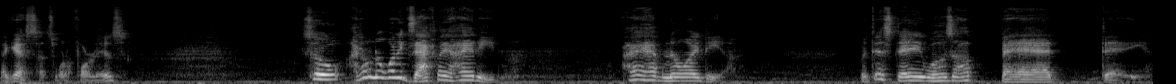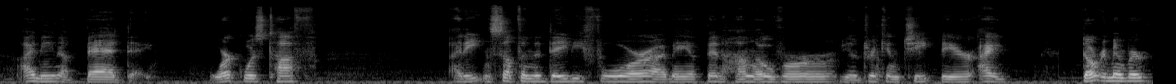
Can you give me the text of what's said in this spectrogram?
I guess that's what a fart is. So I don't know what exactly I had eaten. I have no idea. But this day was a bad day. I mean, a bad day. Work was tough. I'd eaten something the day before. I may have been hungover, you know, drinking cheap beer. I don't remember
